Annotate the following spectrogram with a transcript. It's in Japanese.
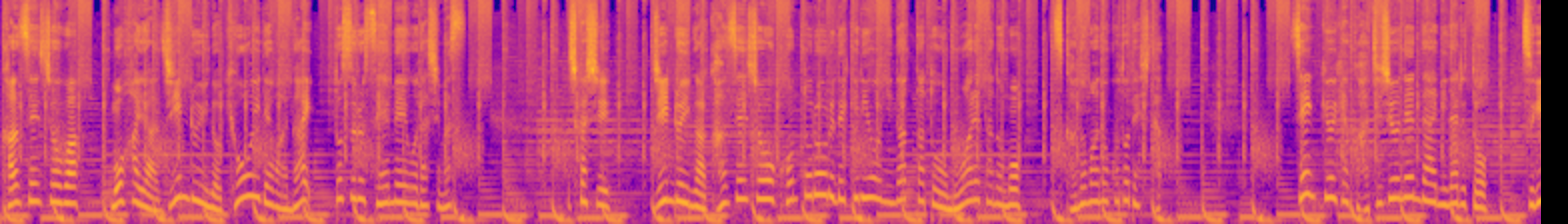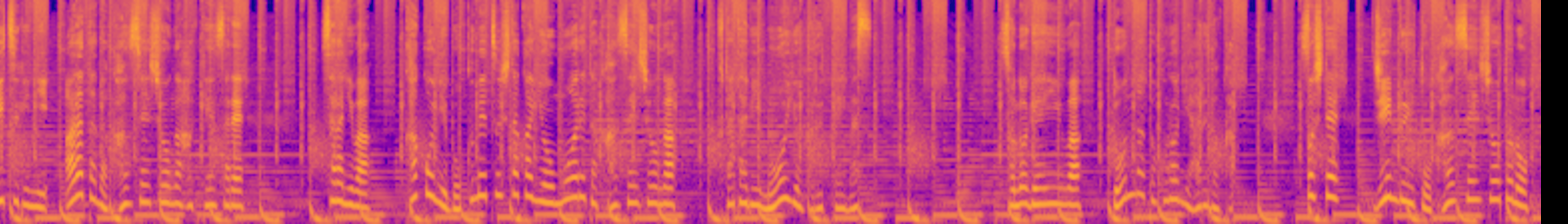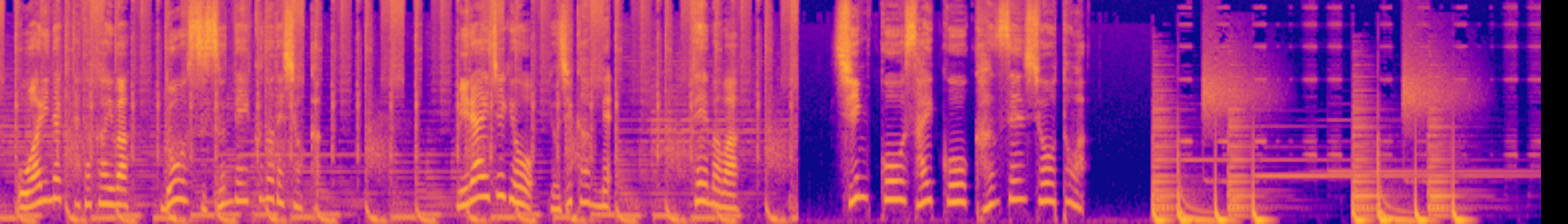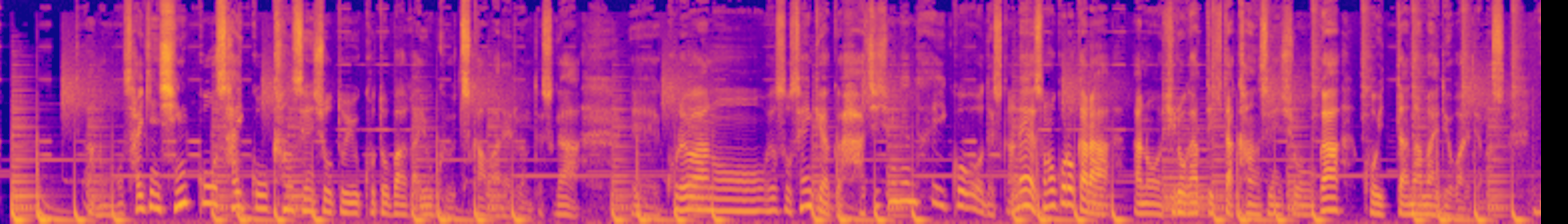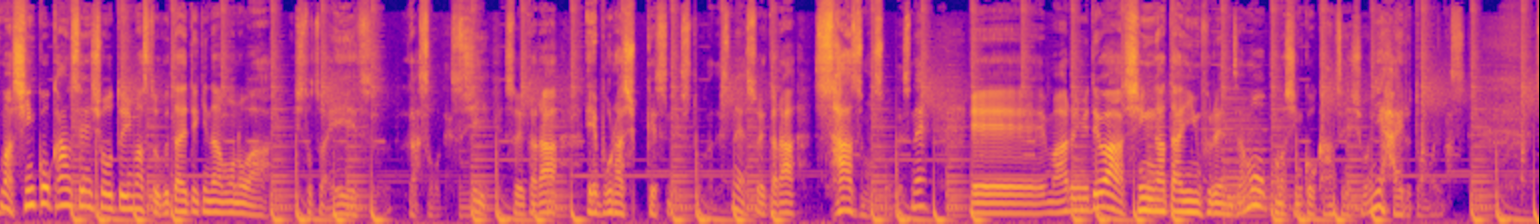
感染症はもはや人類の脅威ではないとする声明を出します。しかし人類が感染症をコントロールできるようになったと思われたのも束の間のことでした。1980年代になると次々に新たな感染症が発見されさらには過去に撲滅したかに思われた感染症が再び猛威を振るっています。その原因はどんなところにあるのか。そして人類と感染症との終わりなき戦いはどう進んでいくのでしょうか。未来授業4時間目。テーマは新興最高感染症とは。最近新興最高感染症という言葉がよく使われるんですが、えー、これはあのおよそ1980年代以降ですかねその頃からあの広がってきた感染症がこういった名前で呼ばれてます。まあ、新興感染症と言いますと具体的なものは一つはエイズがそうですしそれからエボラ出血熱とかですねそれから SARS もそうですね、えーまあ、ある意味では新型インフルエンザもこの新興感染症に入ると思います。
